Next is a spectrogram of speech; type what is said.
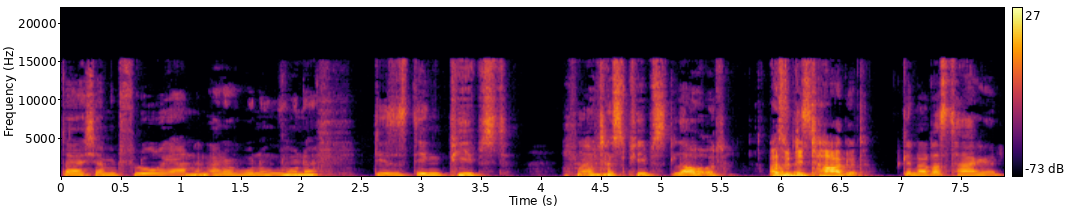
da ich ja mit Florian in einer Wohnung wohne, dieses Ding piepst. Und das piepst laut. Also die Target. Genau, das Target.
